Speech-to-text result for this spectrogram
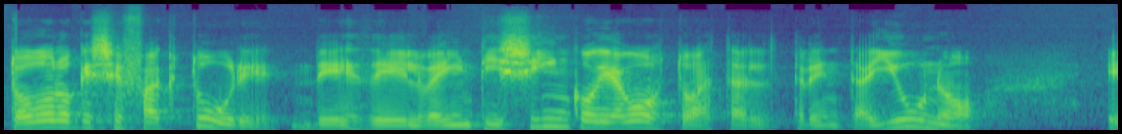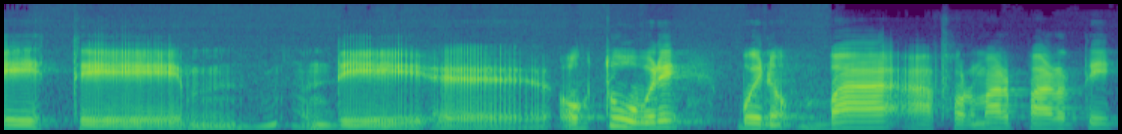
todo lo que se facture desde el 25 de agosto hasta el 31 este, de eh, octubre, bueno, va a formar parte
